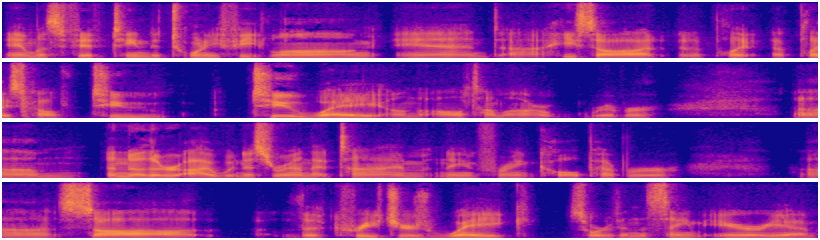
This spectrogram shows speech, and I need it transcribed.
and was 15 to 20 feet long, and uh, he saw it at a, pla- a place called Two Two Way on the Altamaha River. Um, another eyewitness around that time, named Frank Culpepper, uh, saw the creature's wake sort of in the same area,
